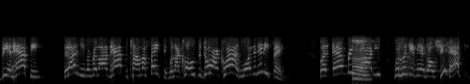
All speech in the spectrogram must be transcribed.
being happy that I didn't even realize half the time I faked it. When I closed the door, I cried more than anything. But everybody would look at me and go, "She's happy.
